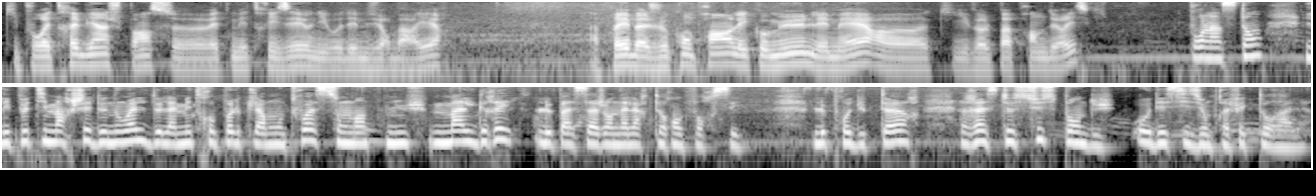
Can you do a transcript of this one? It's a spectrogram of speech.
qui pourraient très bien, je pense, être maîtrisés au niveau des mesures barrières. Après, ben, je comprends les communes, les maires euh, qui ne veulent pas prendre de risques. Pour l'instant, les petits marchés de Noël de la métropole clermontoise sont maintenus, malgré le passage en alerte renforcée. Le producteur reste suspendu aux décisions préfectorales.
